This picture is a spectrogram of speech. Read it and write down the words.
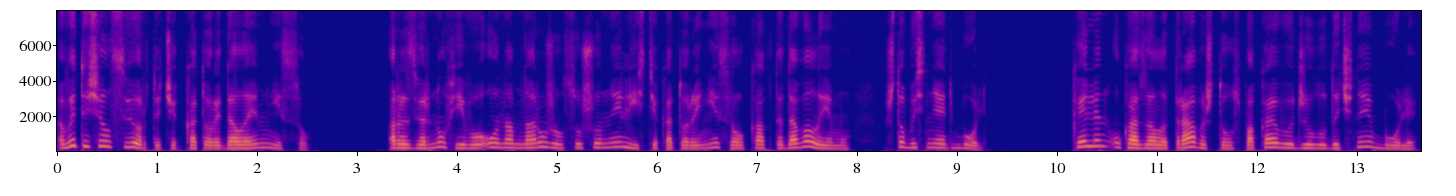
вытащил сверточек, который дала им Ниссел. Развернув его, он обнаружил сушеные листья, которые Ниссел как-то давала ему, чтобы снять боль. Кэлен указала травы, что успокаивают желудочные боли.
